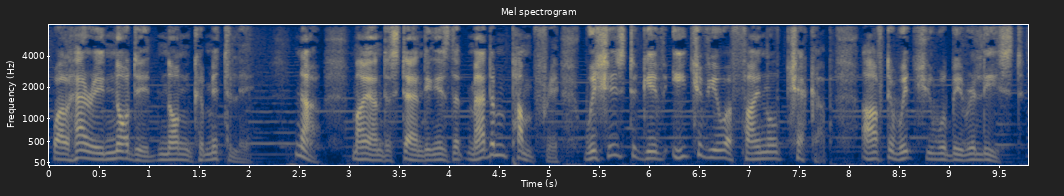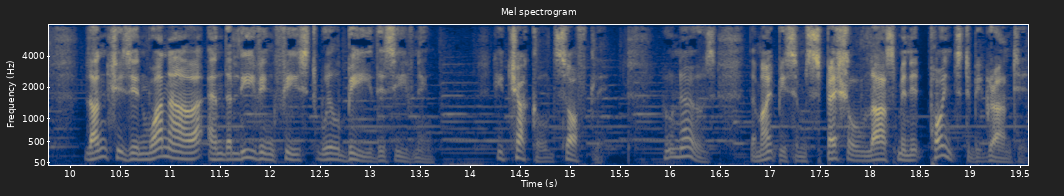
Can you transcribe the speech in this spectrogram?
while Harry nodded non-committally. Now, my understanding is that Madame Pomfrey wishes to give each of you a final check-up, after which you will be released. Lunch is in one hour, and the leaving feast will be this evening. He chuckled softly. Who knows? There might be some special last-minute points to be granted.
